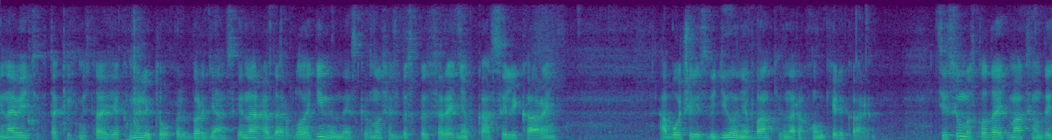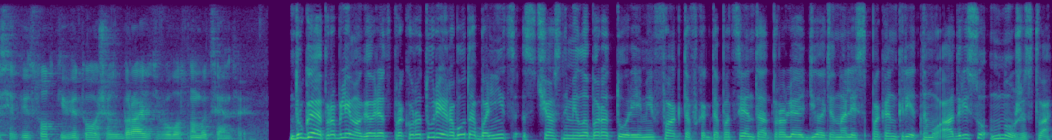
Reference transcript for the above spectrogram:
і навіть в таких містах, як Мелітополь, Бердянськ, Енергодар, благодійні внески вносять безпосередньо в каси лікарень або через відділення банків на рахунки лікарень. Ці суми складають максимум 10% від того, що збирають в обласному центрі. Другая проблема, говорят в прокуратуре, работа больниц с частными лабораториями. Фактов, когда пациента отправляют делать анализ по конкретному адресу, множество.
